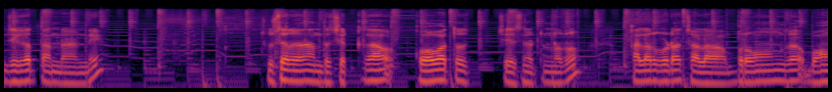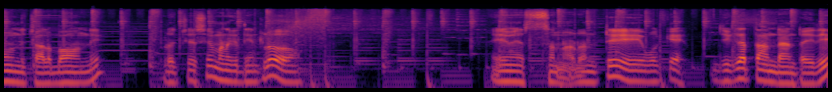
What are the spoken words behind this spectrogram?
జిగర్తాండ అండి. చూసారు కదా అంత చక్కగా కోవాతో చేసినట్టున్నారు. కలర్ కూడా చాలా బ్రౌన్గా బాగుంది చాలా బాగుంది. ఇప్పుడు వచ్చేసి మనకి దీంట్లో ఏమేస్తున్నాడు అంటే ఓకే జిగర్ తాండా అంట ఇది.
